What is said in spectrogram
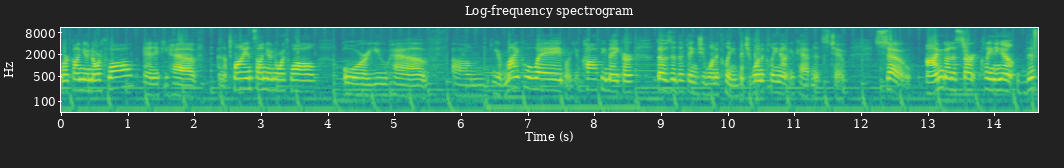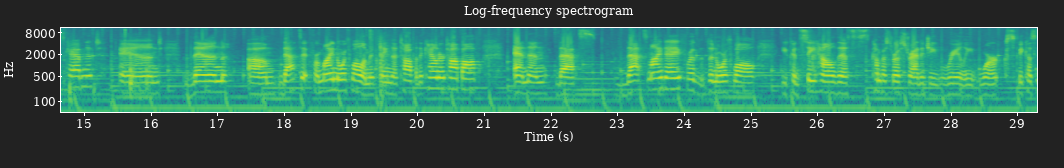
Work on your north wall, and if you have an appliance on your north wall, or you have um, your microwave or your coffee maker, those are the things you want to clean, but you want to clean out your cabinets too. So, I'm going to start cleaning out this cabinet, and then um, that's it for my north wall. I'm going to clean the top of the countertop off, and then that's that's my day for the north wall. You can see how this compass rose strategy really works because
